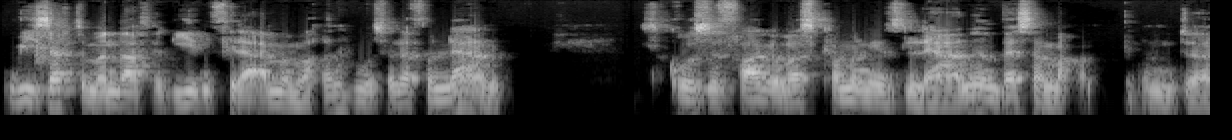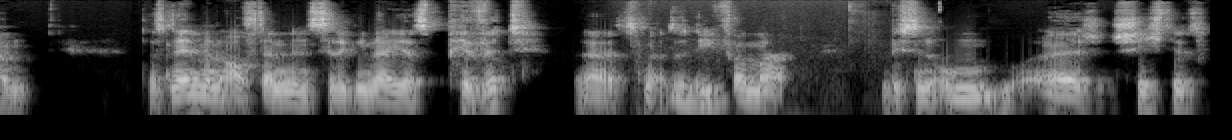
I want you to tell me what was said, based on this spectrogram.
wie ich sagte, man darf halt jeden Fehler einmal machen, muss ja davon lernen. Das ist die große Frage, was kann man jetzt lernen und besser machen? Und ähm, das nennt man oft dann in Silicon Valley das Pivot, äh, dass man also die mhm. Firma ein bisschen umschichtet.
